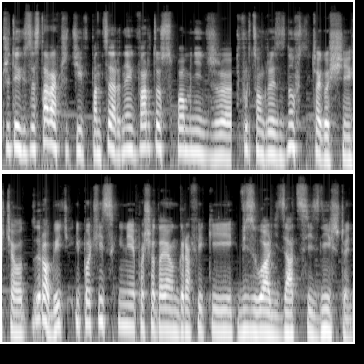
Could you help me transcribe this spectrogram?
Przy tych zestawach przeciwpancernych warto wspomnieć, że twórcom gry znów czegoś się nie chciało robić i pociski nie posiadają grafiki wizualizacji zniszczeń.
